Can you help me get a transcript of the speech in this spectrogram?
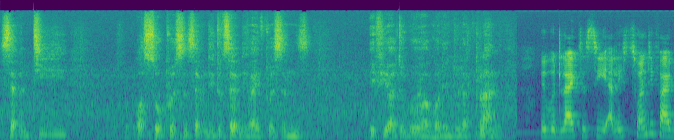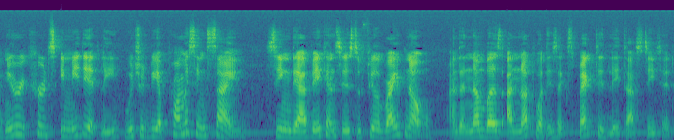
70 or so persons, 70 to 75 persons if you are to go according to that plan. We would like to see at least 25 new recruits immediately, which would be a promising sign, seeing there are vacancies to fill right now, and the numbers are not what is expected, later stated.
